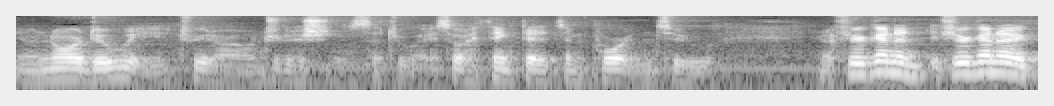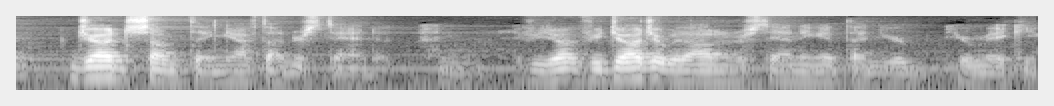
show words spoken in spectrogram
you know, nor do we treat our own traditions in such a way. So I think that it's important to, you know, if you're gonna if you're gonna judge something, you have to understand it. If you don't, if you judge it without understanding it, then you're you're making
